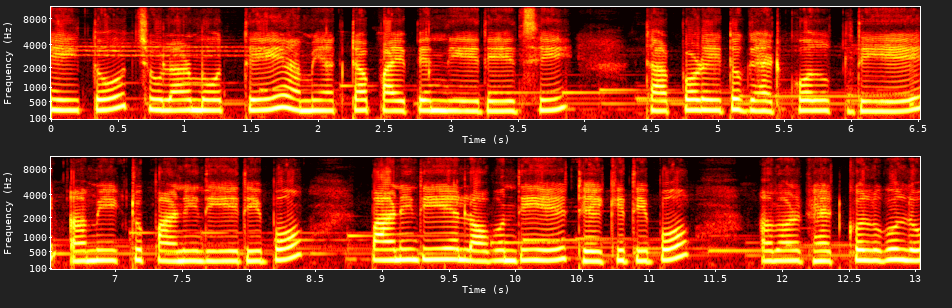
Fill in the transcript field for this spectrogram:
এই তো চুলার মধ্যে আমি একটা পাইপেন দিয়ে দিয়েছি। তারপর এই তো ঘ্যাটকল দিয়ে আমি একটু পানি দিয়ে দিব। পানি দিয়ে, লবণ দিয়ে ঢেকে দিব। আমার ঘ্যাটকলগুলো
